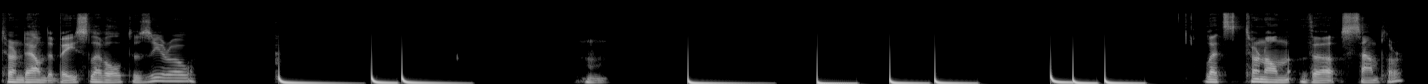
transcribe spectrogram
turn down the bass level to zero. Hmm. Let's turn on the sampler.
